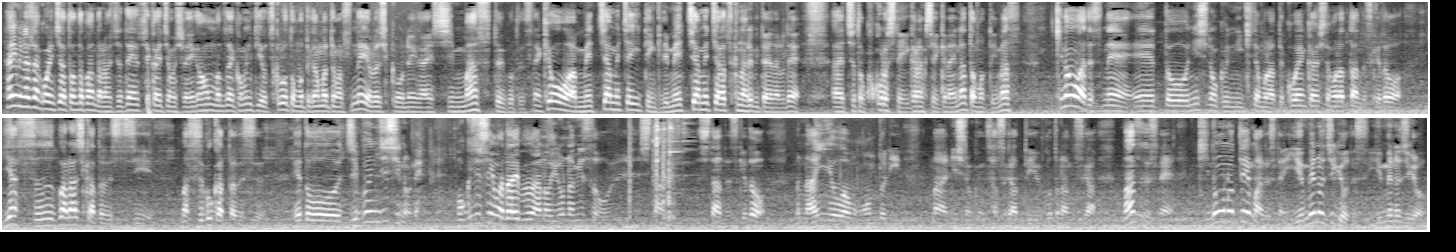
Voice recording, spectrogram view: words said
はい、皆さん、こんにちは。トンタパンダの藤田で、世界一面白い映画本漫才コミュニティを作ろうと思って頑張ってますんで、よろしくお願いします。ということですね。今日はめちゃめちゃいい天気で、めちゃめちゃ暑くなるみたいなので、ちょっと心していかなくちゃいけないなと思っています。昨日はですね、えっ、と、西野くんに来てもらって講演会をしてもらったんですけど、いや、素晴らしかったですし、まあ、すごかったです。えっ、と、自分自身のね、僕自身はだいぶ、あの、いろんなミスをしたんです。したんですけど、ま内容はもう本当に、まあ、西野君さすがっていうことなんですがまずですね昨日のテーマはですね夢の授業です。夢の授業、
